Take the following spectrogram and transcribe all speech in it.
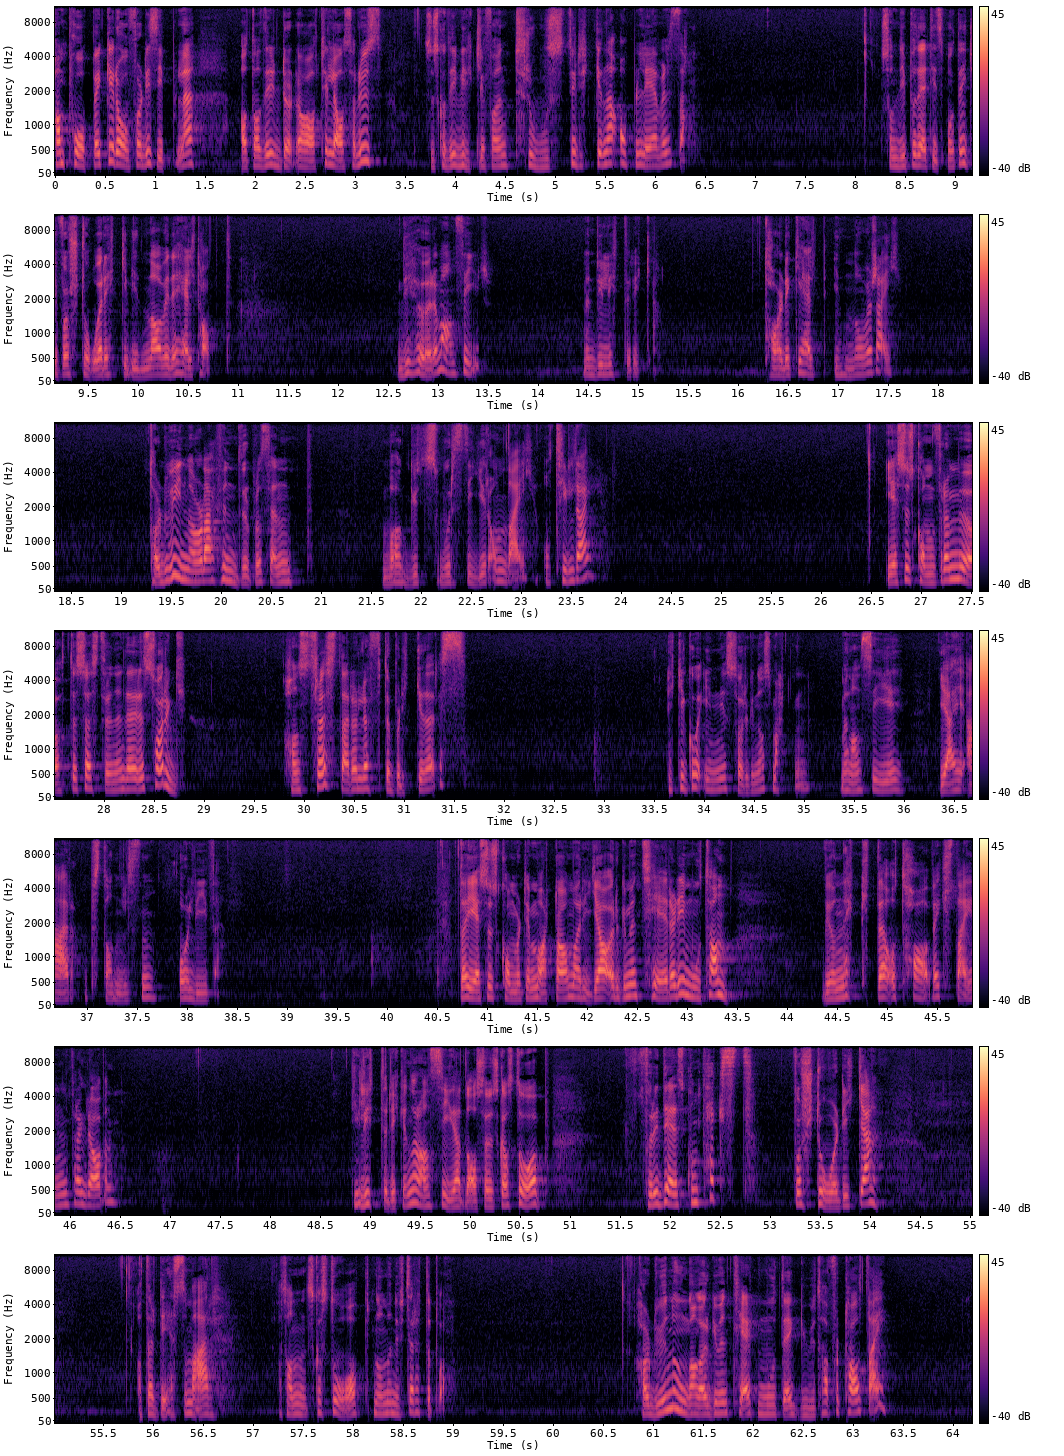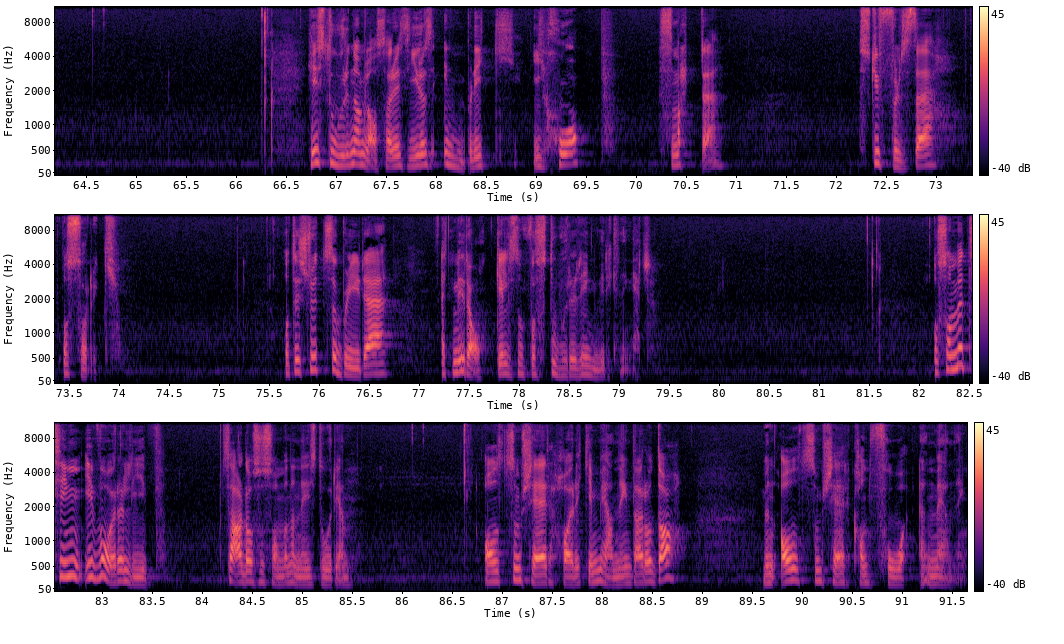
Han påpeker overfor disiplene at da de drar til Lasarus, så skal de virkelig få en trosstyrkende opplevelse. Som de på det tidspunktet ikke forstår rekkevidden av i det hele tatt. De hører hva han sier, men de lytter ikke. Tar det ikke helt inn over seg. Tar du inn over deg 100% hva Guds ord sier om deg og til deg? Jesus kommer for å møte søstrene i deres sorg. Hans trøst er å løfte blikket deres. Ikke gå inn i sorgen og smerten, men han sier, 'Jeg er oppstandelsen og livet'. Da Jesus kommer til Martha og Maria, argumenterer de mot ham ved å nekte å ta vekk steinen fra graven. De lytter ikke når han sier at Lasarus skal stå opp, for i deres kontekst forstår de ikke at det er det som er at han skal stå opp noen minutter etterpå. Har du noen gang argumentert mot det Gud har fortalt deg? Historien om Lasarus gir oss innblikk i håp, smerte, skuffelse og sorg. Og til slutt så blir det et mirakel som får store ringvirkninger. Og som med ting i våre liv, så er det også sånn med denne historien. Alt som skjer, har ikke mening der og da, men alt som skjer, kan få en mening.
